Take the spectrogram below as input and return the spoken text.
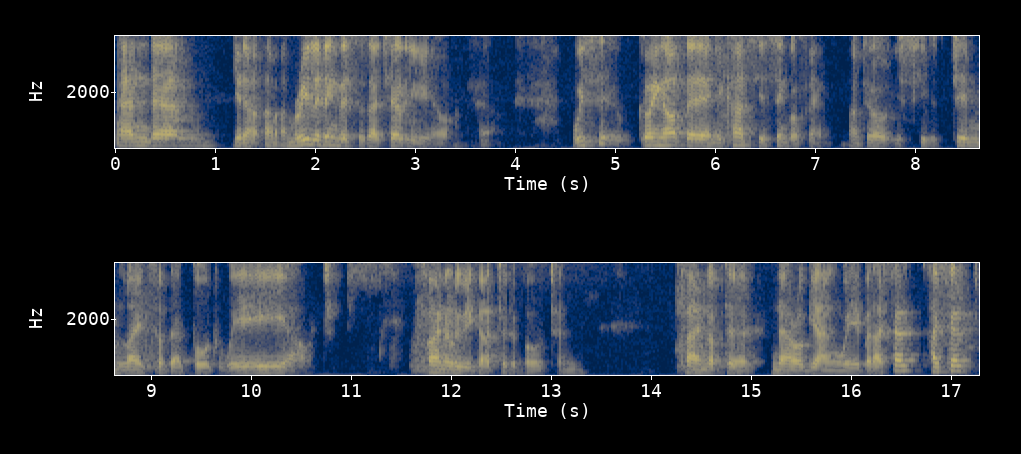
And, um, you know, I'm, I'm, reliving this as I tell you, you know, we see going out there and you can't see a single thing until you see the dim lights of that boat way out. Finally, we got to the boat and climbed up the narrow gangway, but I felt, I felt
